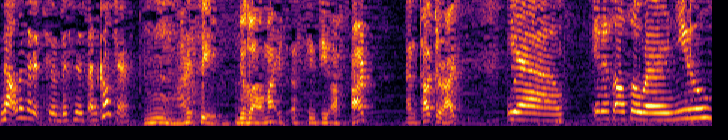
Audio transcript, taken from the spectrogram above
not limited to business and culture. Hmm, I see. Yokohama is a city of art and culture, right? Yeah, it is also where new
